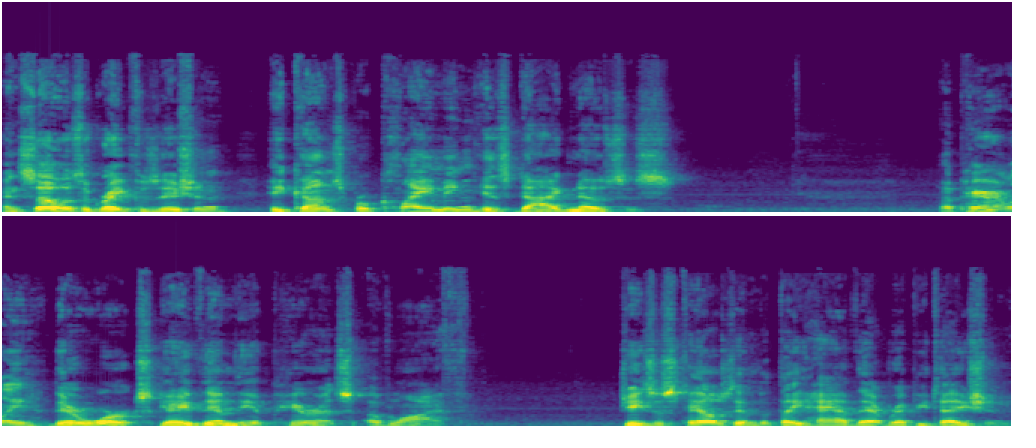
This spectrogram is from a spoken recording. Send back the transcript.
And so, as a great physician, he comes proclaiming his diagnosis. Apparently, their works gave them the appearance of life. Jesus tells them that they have that reputation.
